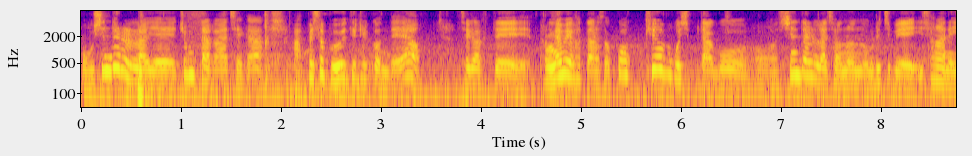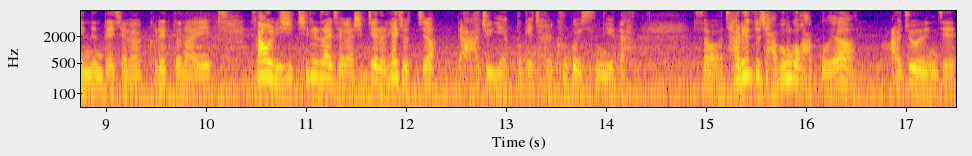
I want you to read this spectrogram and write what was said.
어, 신데렐라 얘좀 이따가 제가 앞에서 보여드릴 건데요. 제가 그때 박람회 갔다 와서 꼭 키워보고 싶다고 어, 신데렐라 저는 우리 집에 이상한 애 있는데 제가 그랬던 아이 4월 27일 날 제가 식재를 해줬죠. 아주 예쁘게 잘 크고 있습니다. 그래서 자리도 잡은 것 같고요. 아주 이제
